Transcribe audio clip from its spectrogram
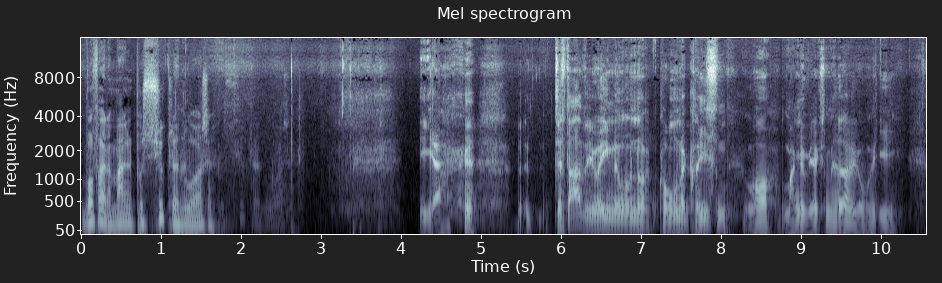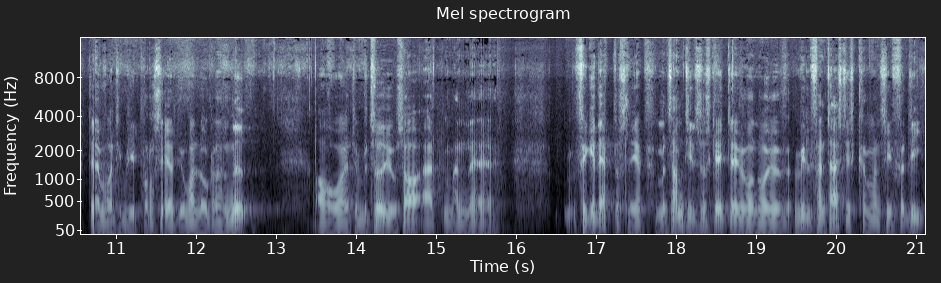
Hvorfor er der mangel på cykler nu også? Ja, det startede jo egentlig under coronakrisen, hvor mange virksomheder jo i der, hvor de blev produceret, jo var lukket ned. Og øh, det betød jo så, at man øh, fik et efterslæb. Men samtidig så skete det jo noget vildt fantastisk, kan man sige, fordi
